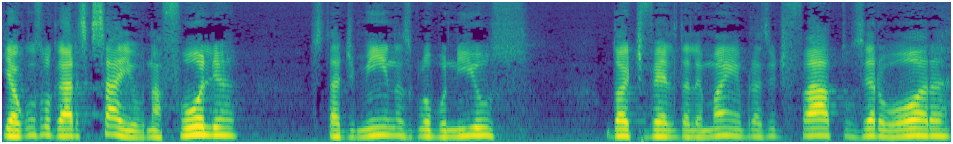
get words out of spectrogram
E alguns lugares que saiu, na Folha, Estado de Minas, Globo News, Deutsche Welle da Alemanha, Brasil de Fato, Zero Hora,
